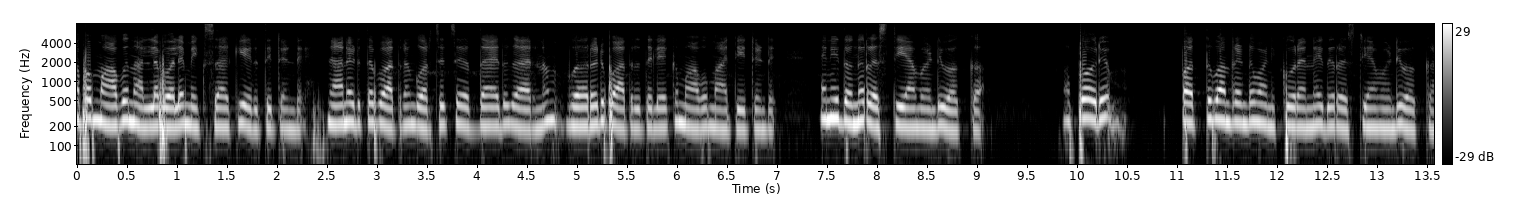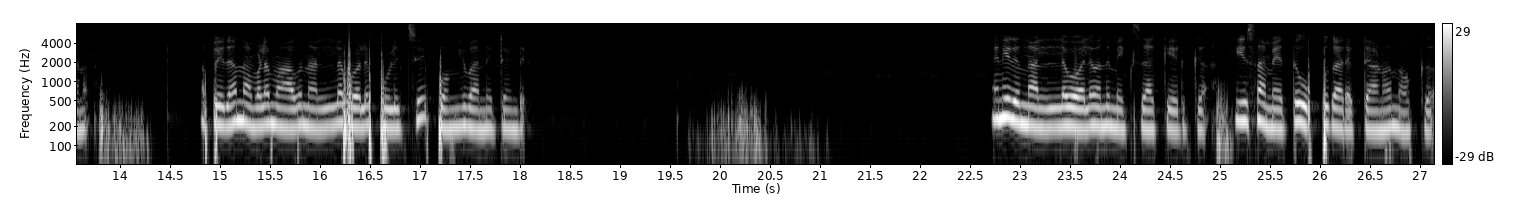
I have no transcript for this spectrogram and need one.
അപ്പോൾ മാവ് നല്ലപോലെ മിക്സാക്കി എടുത്തിട്ടുണ്ട്. ഞാനെടുത്ത പാത്രം കുറച്ച് ചെറുതായത് കാരണം വേറൊരു പാത്രത്തിലേക്ക് മാവ് മാറ്റിയിട്ടുണ്ട്. ഇനി ഇതൊന്ന് റെസ്റ്റ് ചെയ്യാൻ വേണ്ടി വെക്കുക. അപ്പോൾ ഒരു പത്ത് പന്ത്രണ്ട് മണിക്കൂർ തന്നെ ഇത് റെസ്റ്റ് ചെയ്യാൻ വേണ്ടി വെക്കണം. അപ്പോൾ ഇതാ നമ്മളെ മാവ് നല്ലപോലെ പുളിച്ച് പൊങ്ങി വന്നിട്ടുണ്ട്. ഇനി ഇത് നല്ലപോലെ ഒന്ന് മിക്സാക്കി എടുക്കുക. ഈ സമയത്ത് ഉപ്പ് കറക്റ്റാണോ നോക്കുക.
